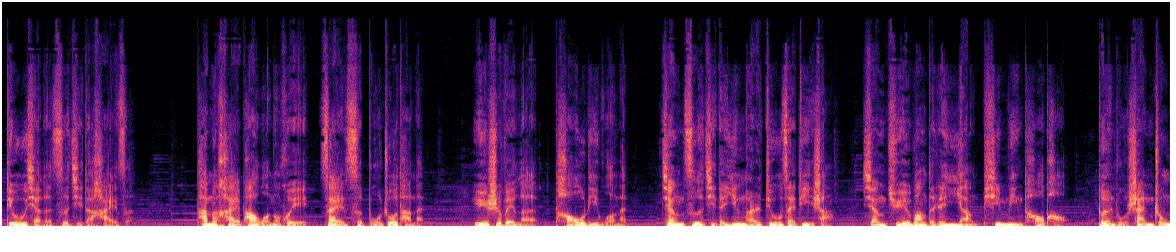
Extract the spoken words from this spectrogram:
丢下了自己的孩子。他们害怕我们会再次捕捉他们，于是为了逃离我们，将自己的婴儿丢在地上，像绝望的人一样拼命逃跑，遁入山中，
